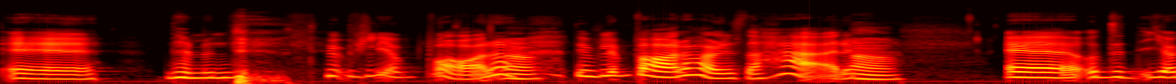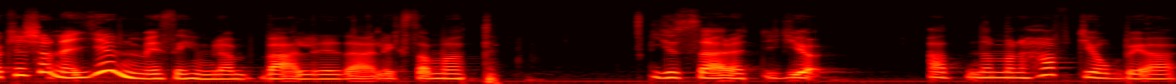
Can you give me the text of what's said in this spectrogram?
eh, nej men nu, nu vill jag bara, Ja. nu vill jag bara ha det så här. Ja. Eh, och det, jag kan känna igen mig så himla väl i det där liksom att just så här att, att när man har haft jobbiga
